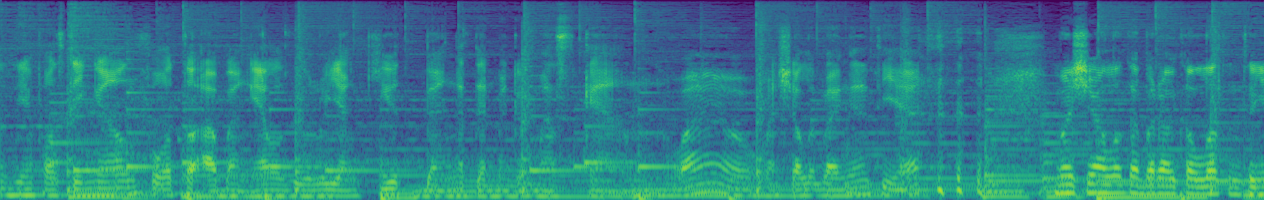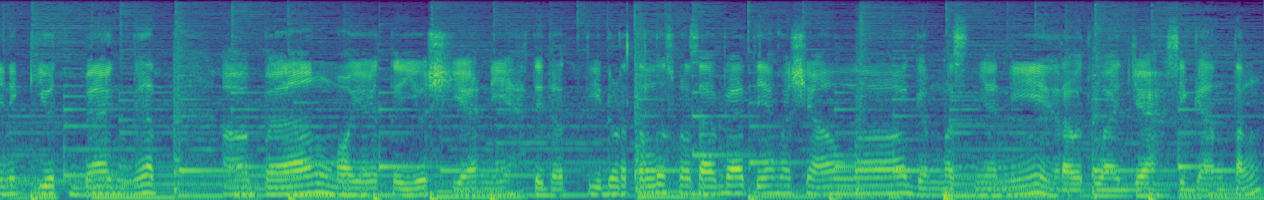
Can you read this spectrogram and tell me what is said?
tentunya postingan foto Abang L dulu yang cute banget dan menggemaskan. Wow, Masya Allah banget ya. Masya Allah, tabarakallah tentunya ini cute banget. Abang Moyo Teyus ya nih tidur tidur telus persahabat ya Masya Allah. Gemesnya nih raut wajah si ganteng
